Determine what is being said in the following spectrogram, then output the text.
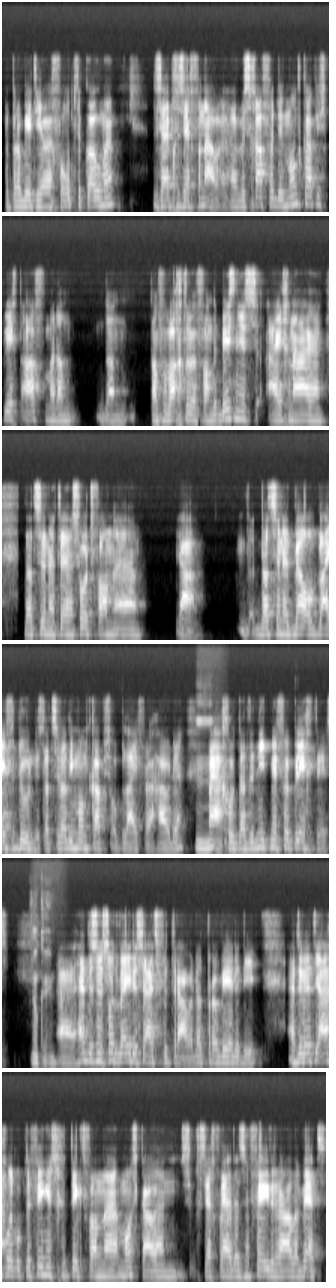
Daar probeert hij heel erg voor op te komen. Dus hij heeft gezegd van nou, eh, we schaffen de mondkapjesplicht af, maar dan, dan, dan verwachten we van de business-eigenaren dat ze het een soort van, ja, dat ze het wel blijven doen. Dus dat ze wel die mondkapjes op blijven houden. Mhm. Maar ja, goed, dat het niet meer verplicht is. Oké. Eh, hè, dus een soort wederzijds vertrouwen, dat probeerde die. En toen werd hij eigenlijk op de vingers getikt van eh, Moskou en gezegd van ja, dat is een federale wet,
